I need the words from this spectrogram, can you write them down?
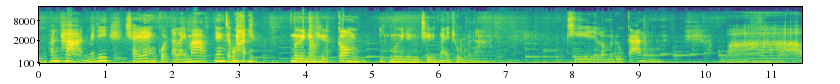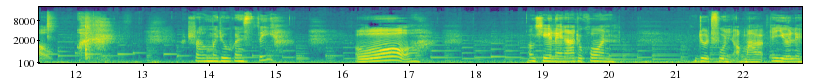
ถูพันผ่านๆไม่ได้ใช้แรงกดอะไรมาก เนื่องจากว่าอีกมือหนึ่งถือกล้อง อีกมือหนึ่งถือไม้ถูนะโอเค เดี๋ยวเรามาดูกัน ว้าว เรามาดูกันสิ โอ้โอเคเลยนะทุกคน ดูดฝุ่นออกมาแบบได้เยอะเลย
